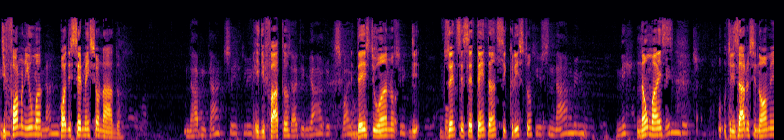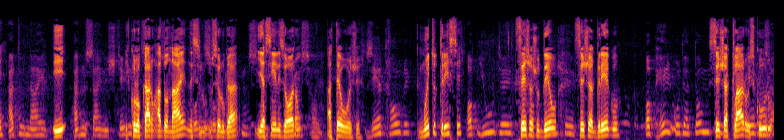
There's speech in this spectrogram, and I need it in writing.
de forma nenhuma pode ser mencionado. E de fato, desde o ano de 270 a.C., não mais utilizaram esse nome e, e colocaram Adonai nesse, no seu lugar, e assim eles oram até hoje. Muito triste, seja judeu, seja grego, seja claro ou escuro,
